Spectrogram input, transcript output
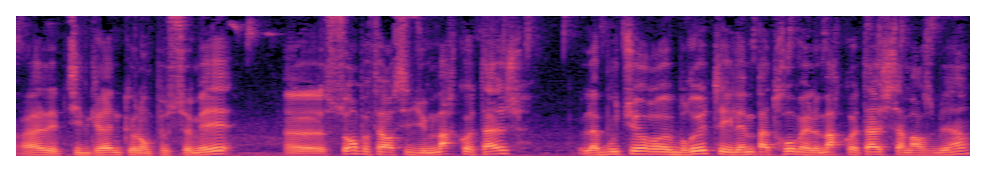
voilà, des petites graines que l'on peut semer, euh, soit on peut faire aussi du marcotage. La bouture euh, brute, il aime pas trop, mais le marcotage, ça marche bien.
